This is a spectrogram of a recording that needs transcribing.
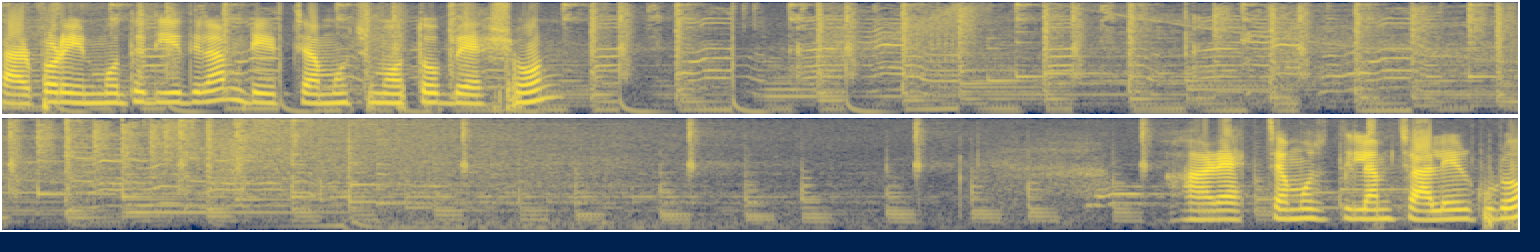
তারপর এর মধ্যে দিয়ে দিলাম দেড় চামচ মতো বেসন। আর এক চামচ দিলাম চালের গুঁড়ো।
